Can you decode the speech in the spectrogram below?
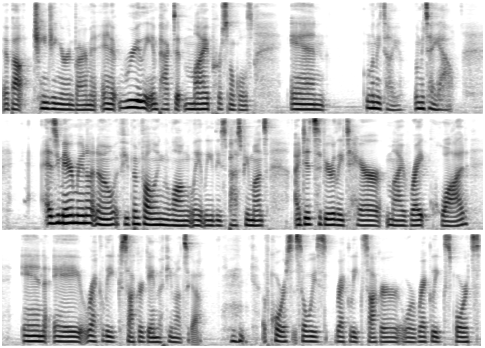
about changing your environment, and it really impacted my personal goals. And let me tell you, let me tell you how. As you may or may not know, if you've been following along lately these past few months, I did severely tear my right quad in a rec league soccer game a few months ago. of course, it's always rec league soccer or rec league sports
